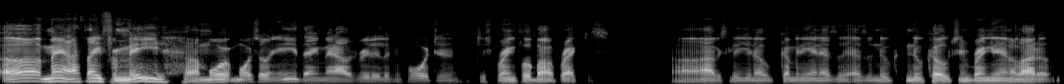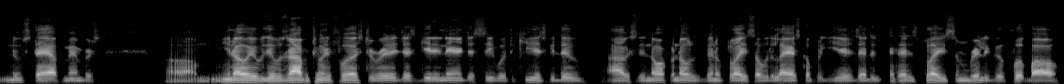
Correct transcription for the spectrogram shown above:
Uh, man, I think for me, uh, more more so than anything, man, I was really looking forward to to spring football practice. Uh, obviously, you know, coming in as a as a new new coach and bringing in a lot of new staff members um, you know, it, it was an opportunity for us to really just get in there and just see what the kids could do. Obviously, North Panola has been a place over the last couple of years that, that has played some really good football.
